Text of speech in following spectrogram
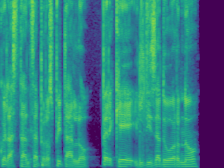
quella stanza per ospitarlo perché il disadorno,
